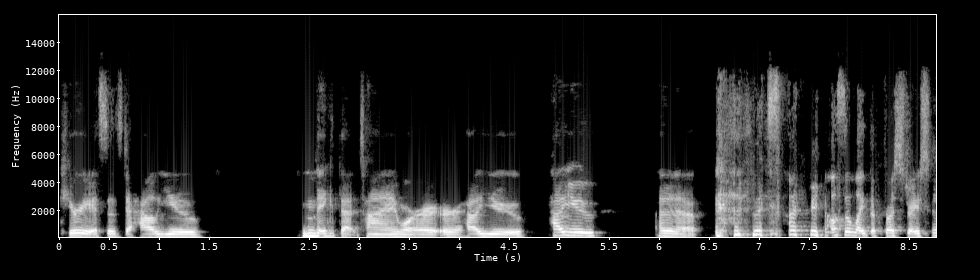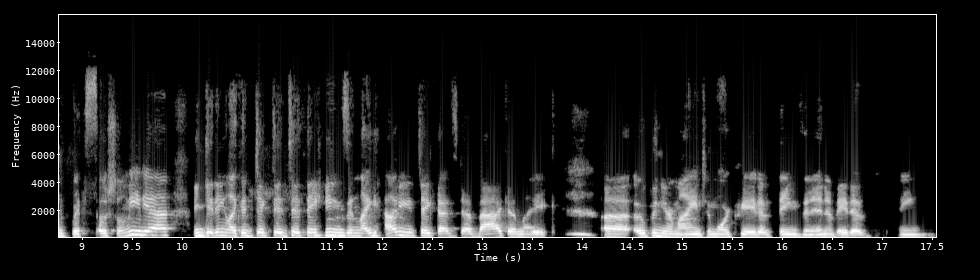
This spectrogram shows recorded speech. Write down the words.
curious as to how you make that time or or how you how you I don't know. this might be also like the frustration with social media and getting like addicted to things and like how do you take that step back and like uh, open your mind to more creative things and innovative things?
